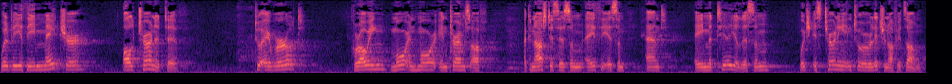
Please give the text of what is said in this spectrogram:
will be the major alternative to a world growing more and more in terms of agnosticism, atheism, and a materialism which is turning into a religion of its own.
